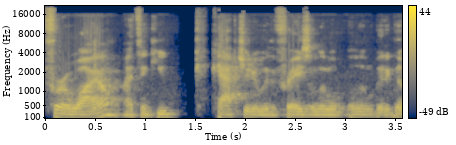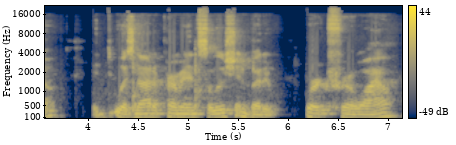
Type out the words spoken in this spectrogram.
for a while. I think you captured it with a phrase a little a little bit ago. It was not a permanent solution, but it worked for a while,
